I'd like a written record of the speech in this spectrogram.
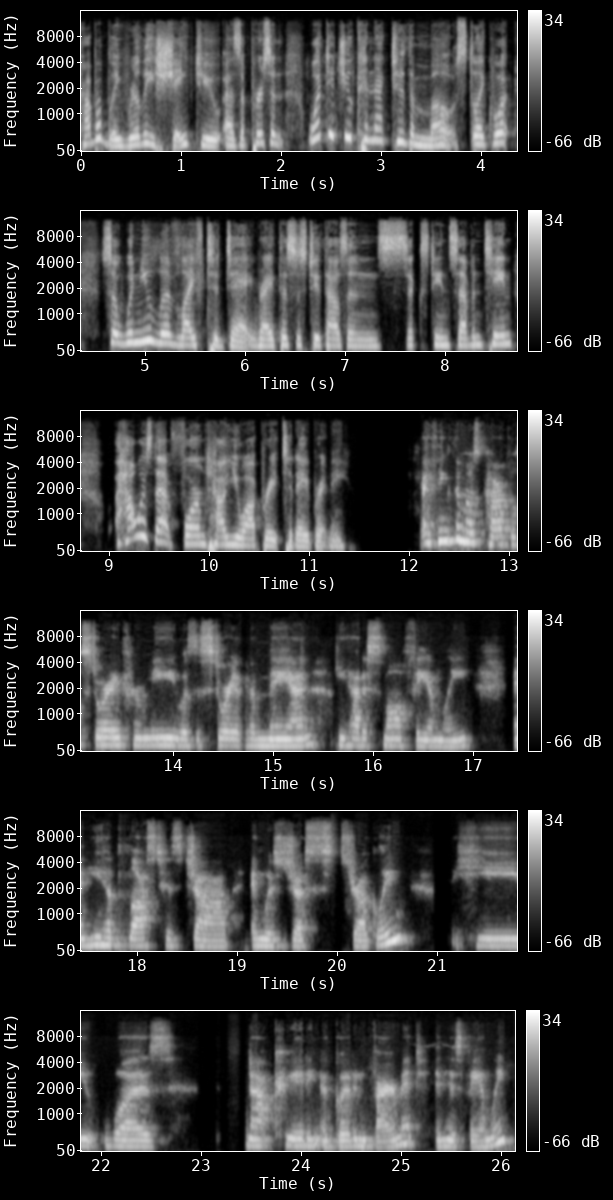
probably really shaped you as a person. What did you connect to the most? Like, what? So, when you live life today, right? This is 2016, 17. How has that formed how you operate today, Brittany? I think the most powerful story for me was the story of a man. He had a small family and he had lost his job and was just struggling. He was not creating a good environment in his family.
